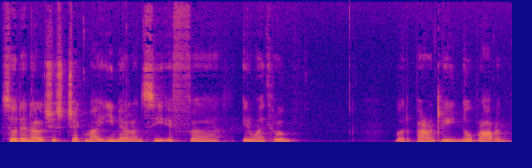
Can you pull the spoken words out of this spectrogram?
So then I'll just check my email and see if uh, it went through. But apparently no problem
